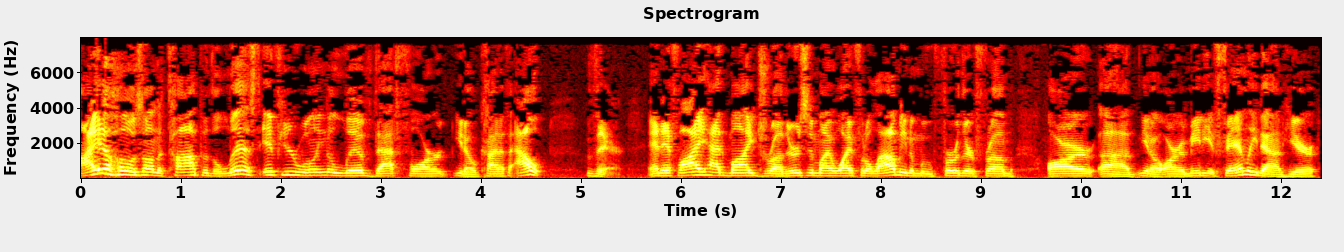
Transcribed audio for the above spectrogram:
Idaho's on the top of the list if you're willing to live that far, you know, kind of out there. And if I had my druthers and my wife would allow me to move further from our, uh, you know, our immediate family down here,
